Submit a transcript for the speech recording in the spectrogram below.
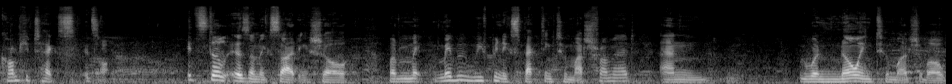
Computex, it's it still is an exciting show, but ma- maybe we've been expecting too much from it, and we were knowing too much about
